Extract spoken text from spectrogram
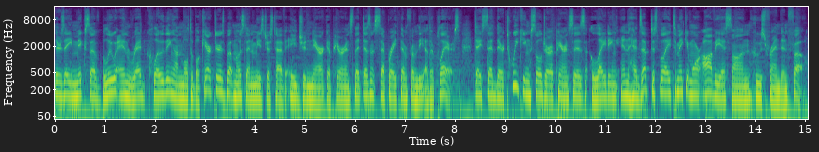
There's a mix of blue and red clothing on multiple characters, but most enemies just have a generic appearance that doesn't separate them from the other players. DICE said they're tweaking soldier appearances, lighting, and the heads up display to make it more obvious on who's friend and foe.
